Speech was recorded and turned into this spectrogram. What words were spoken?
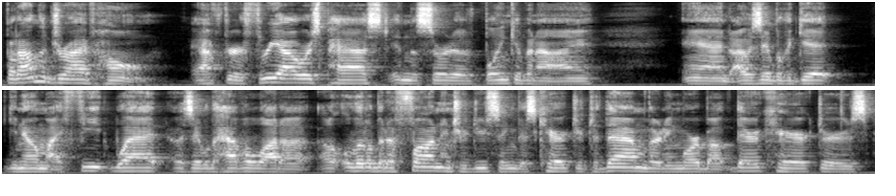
but on the drive home, after three hours passed in the sort of blink of an eye, and I was able to get you know my feet wet. I was able to have a lot of a little bit of fun introducing this character to them, learning more about their characters.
